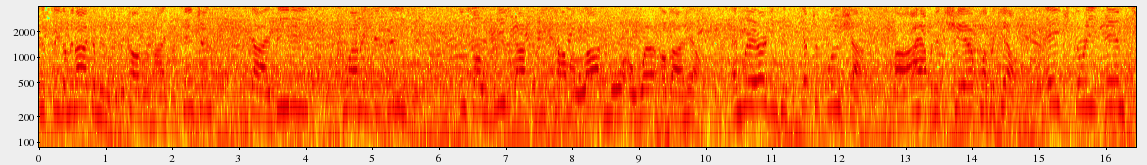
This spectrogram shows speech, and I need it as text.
You see them in our community because of hypertension, diabetes, chronic diseases. And so we've got to become a lot more aware of our health. And we're urging people, get your flu shot. Uh, I happen to chair public health. H3N2,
